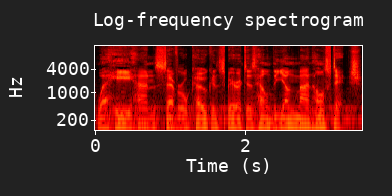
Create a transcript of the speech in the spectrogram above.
where he and several co-conspirators held the young man hostage.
